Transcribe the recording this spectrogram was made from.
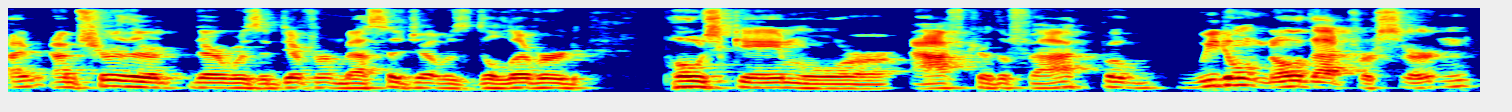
I, am sure there there was a different message that was delivered post game or after the fact, but we don't know that for certain.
